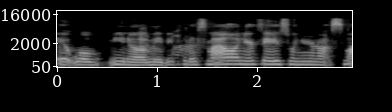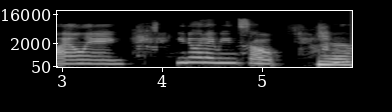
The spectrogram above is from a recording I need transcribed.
it will you know maybe put a smile on your face when you're not smiling you know what i mean so Yeah.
